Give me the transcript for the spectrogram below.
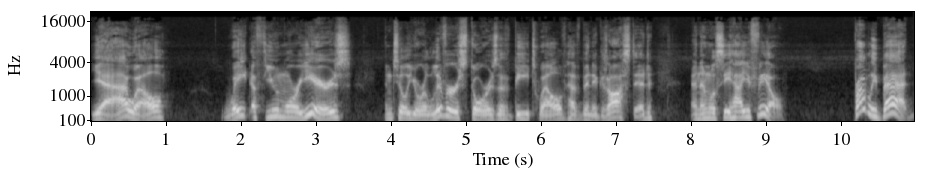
Yeah, well, wait a few more years until your liver stores of B12 have been exhausted, and then we'll see how you feel. Probably bad,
